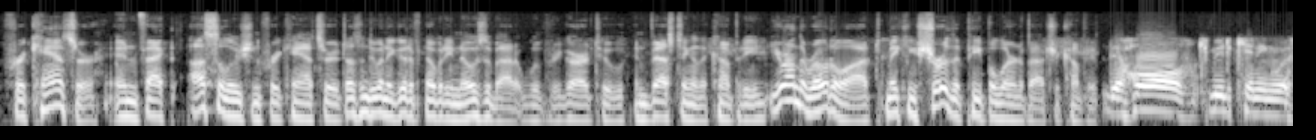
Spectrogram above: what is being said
for cancer, in fact, us solution for cancer. It doesn't do any good if nobody knows about it with regard to investing in the company. You're on the road a lot, making sure that people learn about your company. The whole communicating with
